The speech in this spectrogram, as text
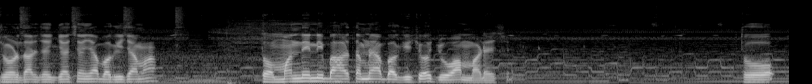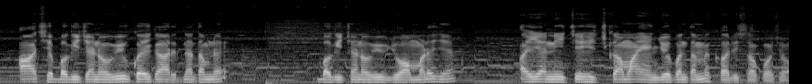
જોરદાર જગ્યા છે અહીંયા બગીચામાં. તો મંદિરની બહાર તમને આ બગીચો જોવા મળે છે. તો આ છે બગીચાનો વ્યૂ કંઈક આ રીતના તમને બગીચાનો વ્યૂ જોવા મળે છે. અહીંયા નીચે હિંચકામાં એન્જોય પણ તમે કરી શકો છો.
